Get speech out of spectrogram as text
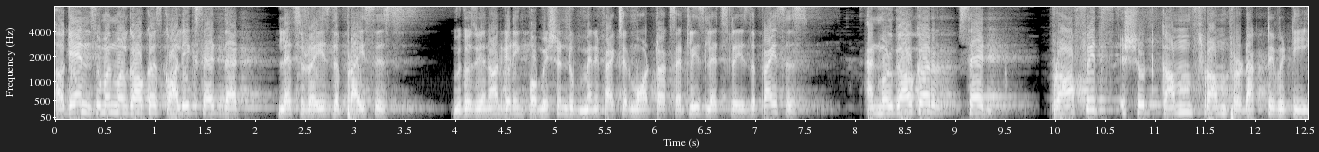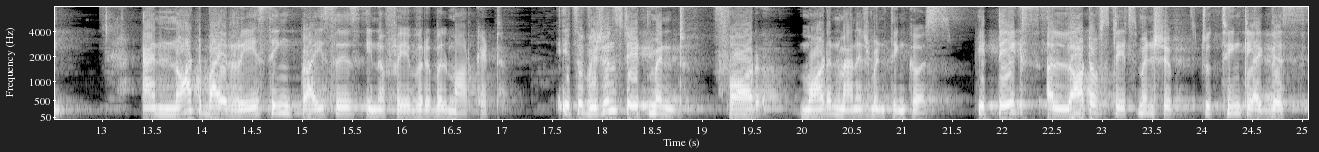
Again, Sumant Moolgaokar's colleague said that let's raise the prices because we are not getting permission to manufacture more trucks, at least let's raise the prices. And Moolgaokar said, profits should come from productivity and not by raising prices in a favorable market. It's a vision statement for modern management thinkers. It takes a lot of statesmanship to think like this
